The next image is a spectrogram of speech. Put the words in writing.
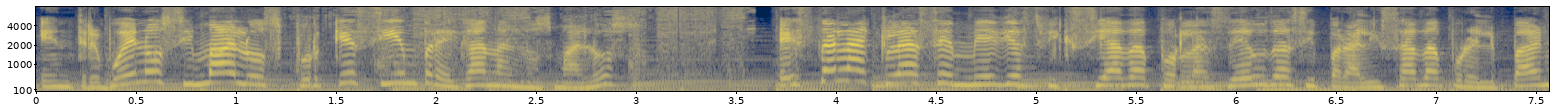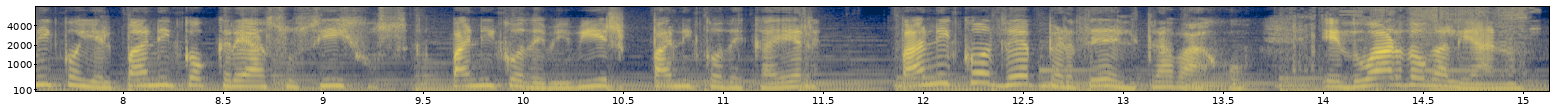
Entre buenos y malos, ¿por qué siempre ganan los malos? Está la clase media asfixiada por las deudas y paralizada por el pánico y el pánico crea a sus hijos. Pánico de vivir, pánico de caer, pánico de perder el trabajo. Eduardo Galeano.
